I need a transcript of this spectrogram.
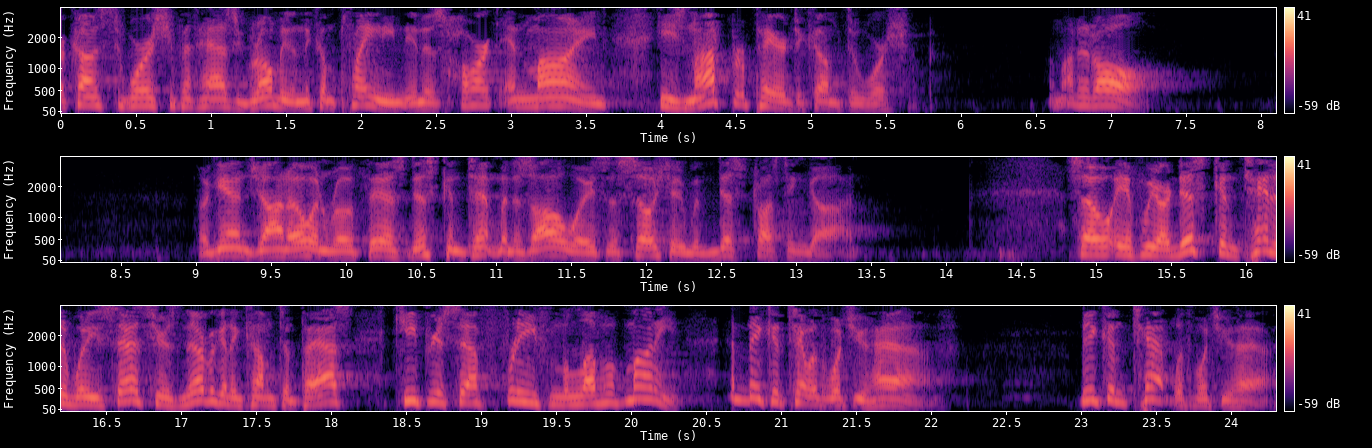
or comes to worship and has grumbling and complaining in his heart and mind, he's not prepared to come to worship. Not at all. Again, John Owen wrote this, discontentment is always associated with distrusting God. So if we are discontented, what he says here is never going to come to pass. Keep yourself free from the love of money and be content with what you have. Be content with what you have.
